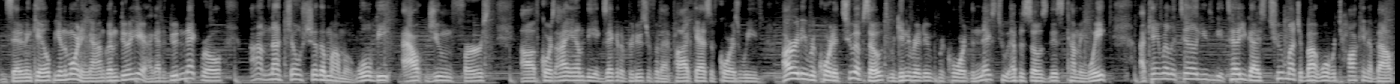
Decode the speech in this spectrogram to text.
We said it in KLP in the morning. Now I'm going to do it here. I got to do the neck roll. I'm not your sugar mama. We'll be out June 1st. Uh, of course, I am the executive producer for that podcast. Of course, we've already recorded two episodes. We're getting ready to record the next two episodes this coming week. I can't really tell you tell you guys too much about what we're talking about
